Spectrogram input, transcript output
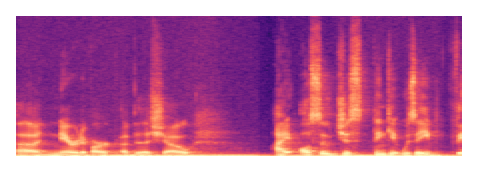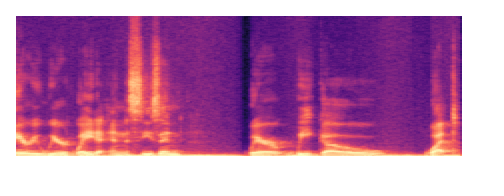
uh, narrative arc of the show. I also just think it was a very weird way to end the season where we go, what,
